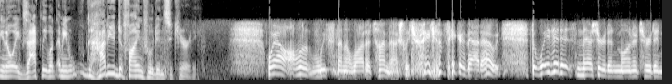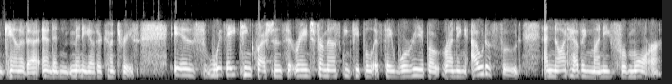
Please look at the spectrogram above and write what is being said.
you know, exactly what I mean, how do you define food insecurity? Well, we've spent a lot of time actually trying to figure that out. The way that it's measured and monitored in Canada and in many other countries is with 18 questions that range from asking people if they worry about running out of food and not having money for more,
